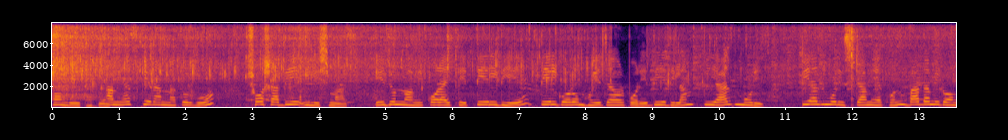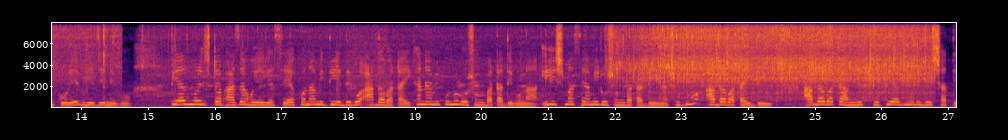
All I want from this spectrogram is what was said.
সঙ্গেই থাকেন। আমি আজকে রান্না করব শসা দিয়ে ইলিশ মাছ। এই জন্য আমি কড়াইতে তেল দিয়ে, তেল গরম হয়ে যাওয়ার পরে দিয়ে দিলাম পেঁয়াজ মরিচ। পেঁয়াজ মরিচটা আমি এখন বাদামি রং করে ভেজে নেব। পেঁয়াজ মরিচটা ভাজা হয়ে গেছে, এখন আমি দিয়ে দেব আদা বাটা। এখানে আমি কোনো রসুন বাটা দেব না। ইলিশ মাছে আমি রসুন বাটা দিই না, শুধু আদা বাটাই দিই। আদা বাটা আমি একটু পেঁয়াজ মরিচের সাথে,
